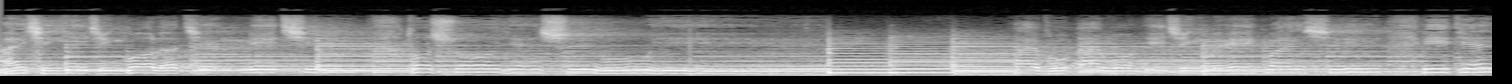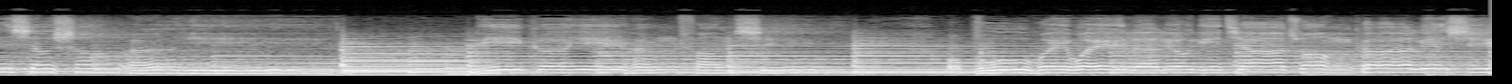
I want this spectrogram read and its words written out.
爱情已经过了甜蜜期，多说也是无益。爱不爱我已经没关系，一点小伤而已。会为了留你假装可怜兮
